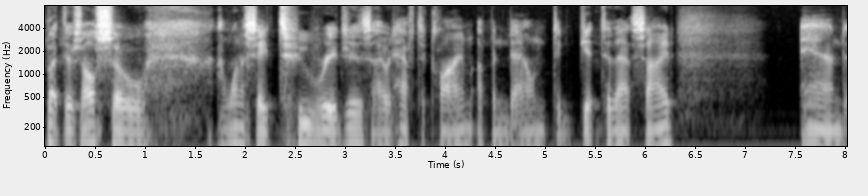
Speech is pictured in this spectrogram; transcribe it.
But there's also, I want to say, two ridges I would have to climb up and down to get to that side. And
